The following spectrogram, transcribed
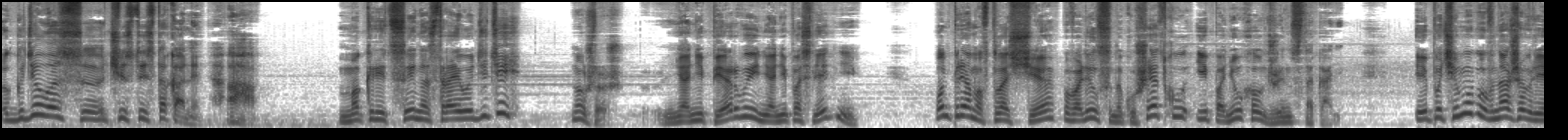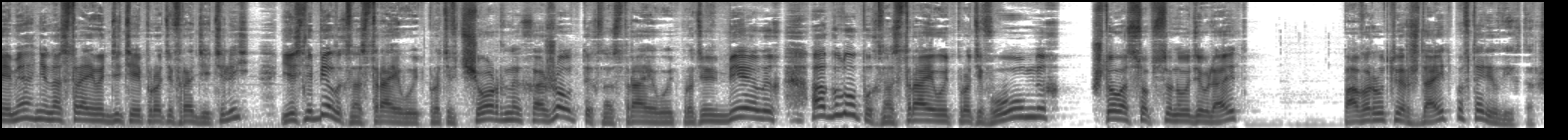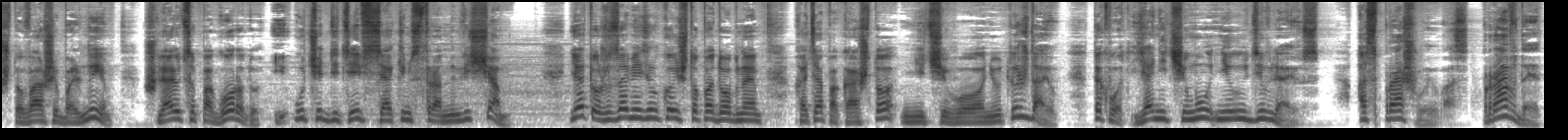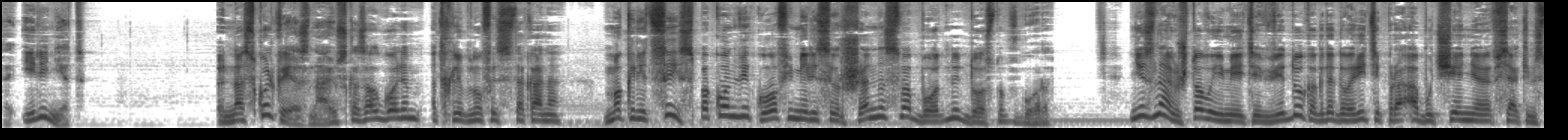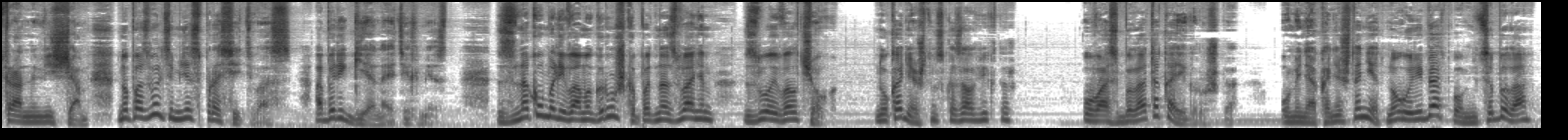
Где у вас э, чистые стаканы?» «Ага. Мокрецы настраивают детей? Ну что ж, не они первые, не они последние». Он прямо в плаще повалился на кушетку и понюхал джин в стакане. И почему бы в наше время не настраивать детей против родителей, если белых настраивают против черных, а желтых настраивают против белых, а глупых настраивают против умных? Что вас, собственно, удивляет? Павар утверждает, повторил Виктор, что ваши больные шляются по городу и учат детей всяким странным вещам – я тоже заметил кое-что подобное, хотя пока что ничего не утверждаю. Так вот, я ничему не удивляюсь, а спрашиваю вас, правда это или нет?» «Насколько я знаю, — сказал Голем, отхлебнув из стакана, — мокрецы спокон веков имели совершенно свободный доступ в город. Не знаю, что вы имеете в виду, когда говорите про обучение всяким странным вещам, но позвольте мне спросить вас, аборигены этих мест. Знакома ли вам игрушка под названием «Злой волчок»? «Ну, конечно», — сказал Виктор. «У вас была такая игрушка?» «У меня, конечно, нет, но у ребят, помнится, была».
